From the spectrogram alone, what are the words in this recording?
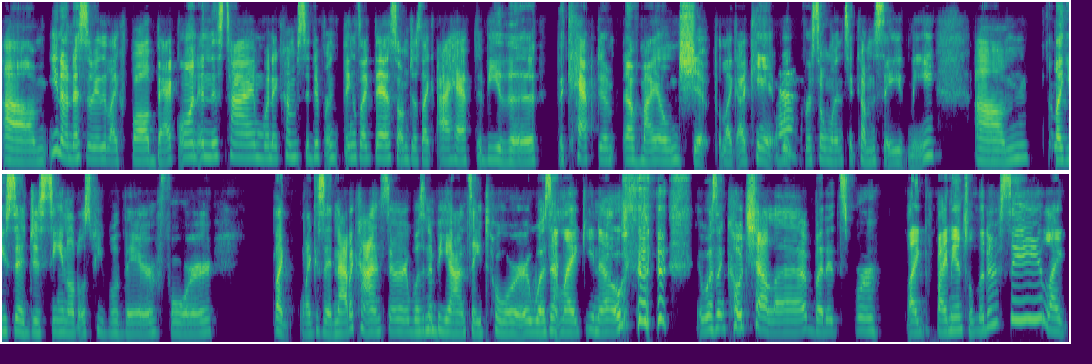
um you know necessarily like fall back on in this time when it comes to different things like that so i'm just like i have to be the the captain of my own ship like i can't yeah. wait for someone to come save me um like you said just seeing all those people there for like like I said, not a concert. It wasn't a Beyonce tour. It wasn't like you know, it wasn't Coachella, but it's for like financial literacy. Like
